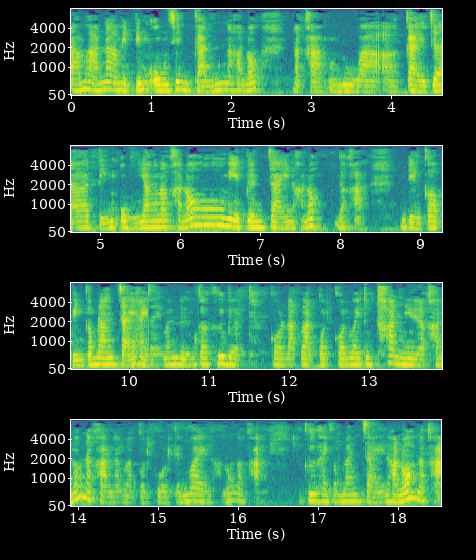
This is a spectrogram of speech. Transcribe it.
ตามหาหน้ำให้เต็มองค์เช่นกันนะคะเนาะนะคะลองดูว่าไก่จะเต็มองค์ยังนะคะเนาะเมตเตือนใจนะคะเนาะนะคะเด็กก็เป็นกำลังใจให้ใจมันเดิมก็คือแบบกอดหลักๆกดกดๆไว้ทุกท่านนี่แหละค่ะเนาะนะคะหลักๆกดกดๆกันไว้นะคะเนาะนะคะ คือให้กำลังใจนะคะเนาะนะคะ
